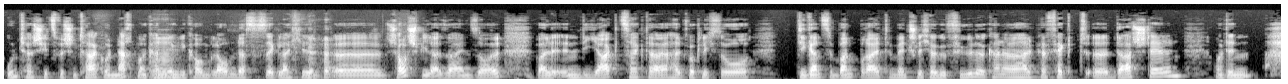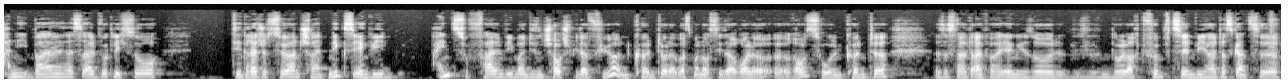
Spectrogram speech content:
Unterschied zwischen Tag und Nacht. Man kann mhm. irgendwie kaum glauben, dass es der gleiche äh, Schauspieler sein soll, weil in Die Jagd zeigt er halt wirklich so die ganze Bandbreite menschlicher Gefühle kann er halt perfekt äh, darstellen. Und in Hannibal ist halt wirklich so, den Regisseuren scheint nichts irgendwie einzufallen, wie man diesen Schauspieler führen könnte oder was man aus dieser Rolle äh, rausholen könnte. Es ist halt einfach irgendwie so 0815, wie halt das ganze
